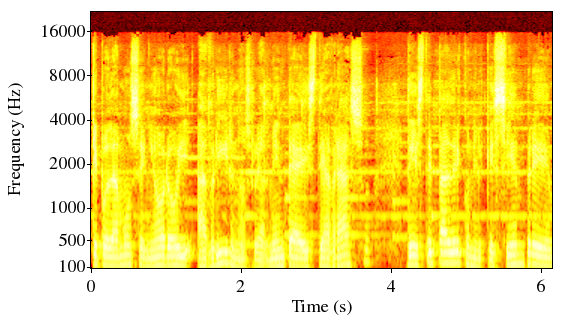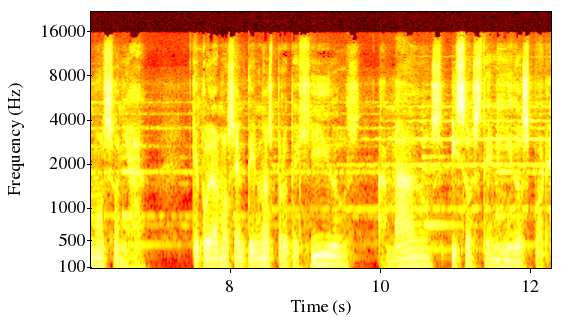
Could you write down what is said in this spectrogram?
Que podamos, Señor, hoy abrirnos realmente a este abrazo de este Padre con el que siempre hemos soñado. Que podamos sentirnos protegidos, amados y sostenidos por Él.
